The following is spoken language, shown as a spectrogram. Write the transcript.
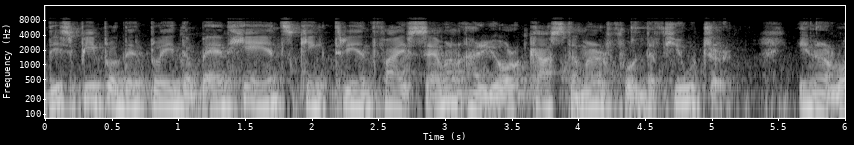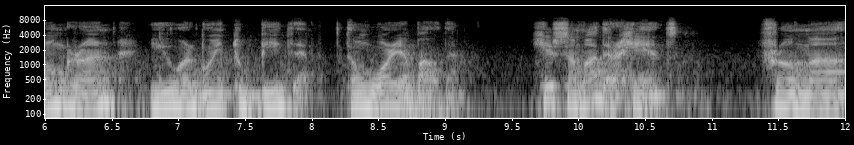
These people that play the bad hands, king 3 and 5 7, are your customer for the future. In a long run, you are going to beat them. Don't worry about them. Here's some other hands from uh,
